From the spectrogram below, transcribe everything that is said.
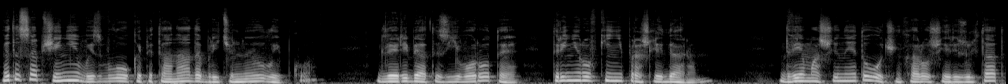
Это сообщение вызвало у капитана одобрительную улыбку. Для ребят из его роты – тренировки не прошли даром. Две машины – это очень хороший результат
